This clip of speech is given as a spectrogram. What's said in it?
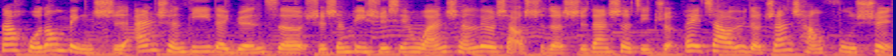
那活动秉持安全第一的原则，学生必须先完成六小时的实弹射击准备教育的专长复训，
